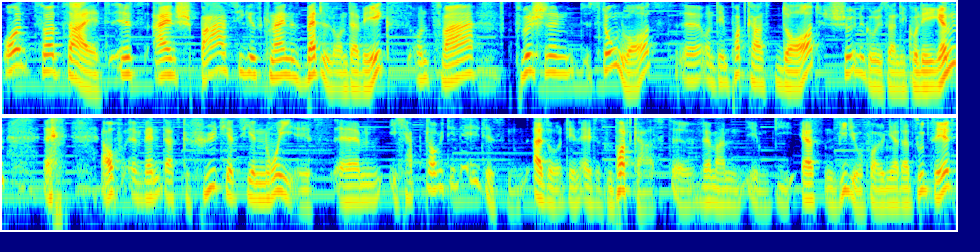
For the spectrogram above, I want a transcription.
Und zurzeit ist ein spaßiges kleines Battle unterwegs. Und zwar zwischen Stonewalls äh, und dem Podcast dort. Schöne Grüße an die Kollegin. Äh, auch wenn das gefühlt jetzt hier neu ist. Ähm, ich habe, glaube ich, den ältesten, also den ältesten Podcast, äh, wenn man eben die ersten Videofolgen ja dazu zählt.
